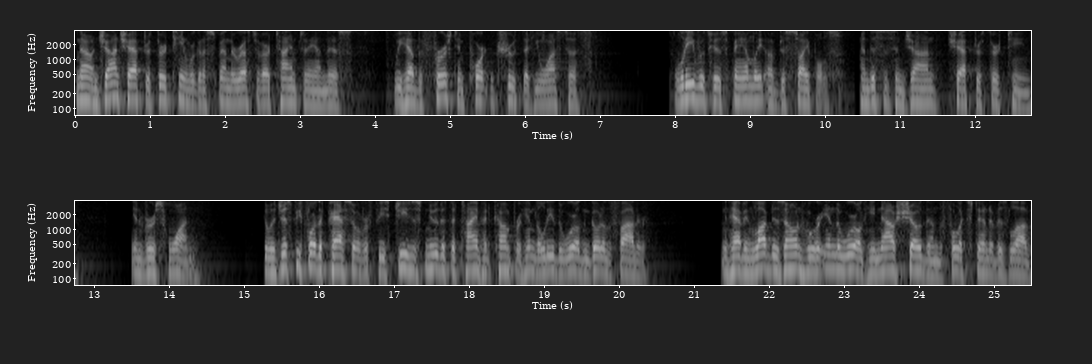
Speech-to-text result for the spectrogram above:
Now, in John chapter 13, we're going to spend the rest of our time today on this. We have the first important truth that he wants to leave with his family of disciples. And this is in John chapter 13, in verse 1. It was just before the Passover feast. Jesus knew that the time had come for him to leave the world and go to the Father. And having loved his own who were in the world, he now showed them the full extent of his love.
